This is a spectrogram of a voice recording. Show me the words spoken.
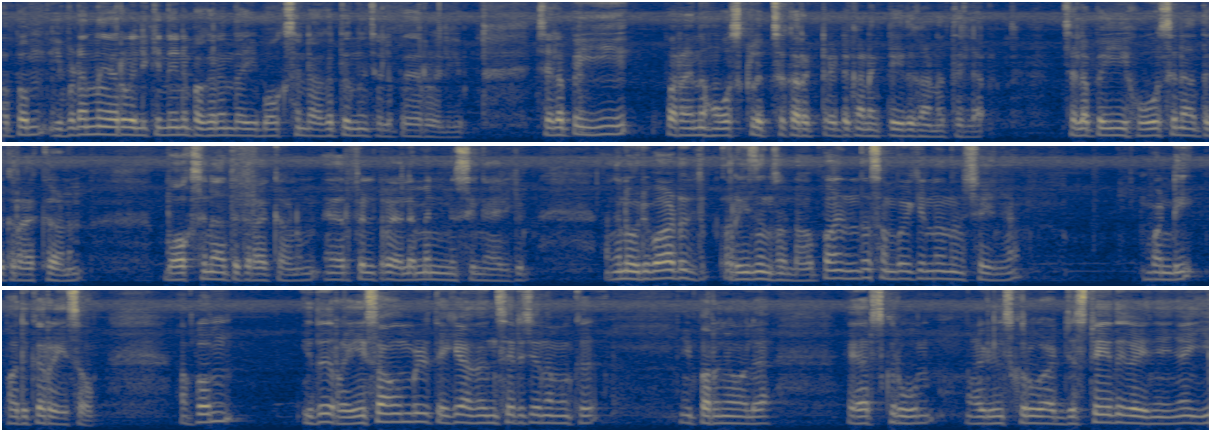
അപ്പം ഇവിടെ നിന്ന് എയർ വലിക്കുന്നതിന് പകരം എന്താ ഈ ബോക്സിന്റെ അകത്തുനിന്ന് ചിലപ്പോൾ എയർ വലിക്കും ചിലപ്പോൾ ഈ പറയുന്ന ഹോസ് ക്ലിപ്സ് കറക്റ്റായിട്ട് കണക്ട് ചെയ്ത് കാണത്തില്ല. ചിലപ്പോൾ ഈ ഹോസിനകത്ത് ക്രാക്ക് കാണും. ബോക്സിനകത്ത് ക്രാക്ക് കാണും. എയർ ഫിൽറ്റർ എലമെന്റ് മിസ്സിങ് ആയിരിക്കും. അങ്ങനെ ഒരുപാട് റീസൺസ് ഉണ്ടാകും അപ്പോൾ എന്താ സംഭവിക്കുന്നതെന്ന് വെച്ച് കഴിഞ്ഞാൽ വണ്ടി പതുക്കെ റേസ് ആവും. അപ്പം ഇത് റേസ് ആകുമ്പോഴത്തേക്ക് അതനുസരിച്ച് നമുക്ക് ഈ പറഞ്ഞ പോലെ എയർ സ്ക്രൂവും ഐഡിൽ സ്ക്രൂ അഡ്ജസ്റ്റ് ചെയ്ത് കഴിഞ്ഞ് കഴിഞ്ഞാൽ ഈ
